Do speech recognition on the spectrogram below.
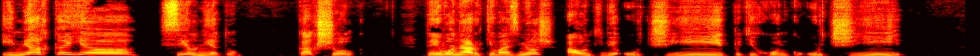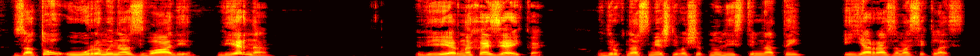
и мягкая, сил нету, как шелк. Ты его на руки возьмешь, а он тебе урчит потихоньку, урчит. Зато уром и назвали, верно?» «Верно, хозяйка!» Вдруг насмешливо шепнули из темноты, и я разом осеклась.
